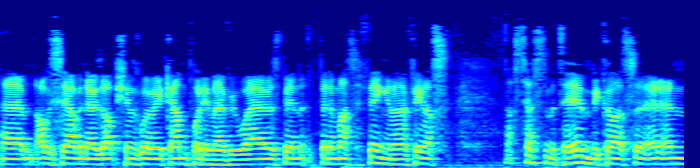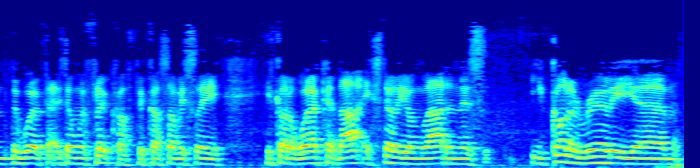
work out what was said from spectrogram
um, obviously having those options where we can put him everywhere has been been a massive thing, and I think that's that's testament to him because uh, and, and, the work that he's done with Flitcroft because obviously he's got to work at that. He's still a young lad, and there's you've got to really. Um,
